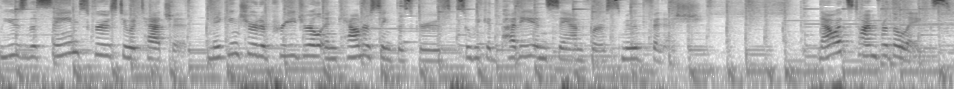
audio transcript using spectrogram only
We used the same screws to attach it, making sure to pre-drill and countersink the screws so we could putty and sand for a smooth finish. Now it's time for the legs.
